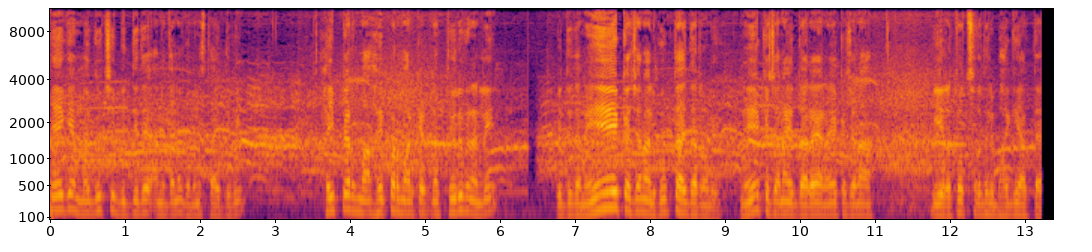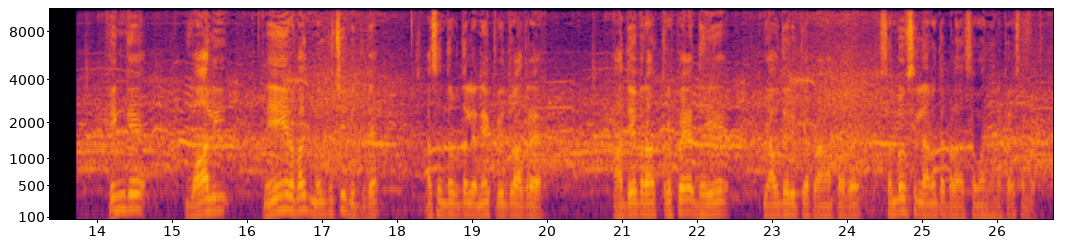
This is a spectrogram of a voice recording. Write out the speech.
ಹೇಗೆ ಮಗುಚಿ ಬಿದ್ದಿದೆ ಅನ್ನೋದನ್ನು ಗಮನಿಸ್ತಾ ಇದ್ದೀವಿ. ಹೈಪರ್ ಮಾ, ಹೈಪರ್ ಮಾರ್ಕೆಟ್ನ ತಿರುವಿನಲ್ಲಿ ಬಿದ್ದಿದ್ದ ಅನೇಕ ಜನ ಅಲ್ಲಿ ಕೂಗ್ತಾ ಇದ್ದಾರೆ ನೋಡಿ. ಅನೇಕ ಜನ ಇದ್ದಾರೆ, ಅನೇಕ ಜನ ಈ ರಥೋತ್ಸವದಲ್ಲಿ ಭಾಗಿಯಾಗ್ತಾ ಇದ್ದಾರೆ. ಹೀಗೆ ವಾಲಿ ನೇರವಾಗಿ ಮಗುಚಿ ಬಿದ್ದಿದೆ. ಆ ಸಂದರ್ಭದಲ್ಲಿ ಅನೇಕರಿದ್ದರು ಆದರೆ ಆ ದೇವರ ಕೃಪೆ ದಯೆ ಯಾವುದೇ ರೀತಿಯ ಪ್ರಾಣಾಪಾಯ ಸಂಭವಿಸಿಲ್ಲ ಅನ್ನೋದೇ ಬಹಳ ಸಮಾಧಾನಕರ ಸಂಗತಿ.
